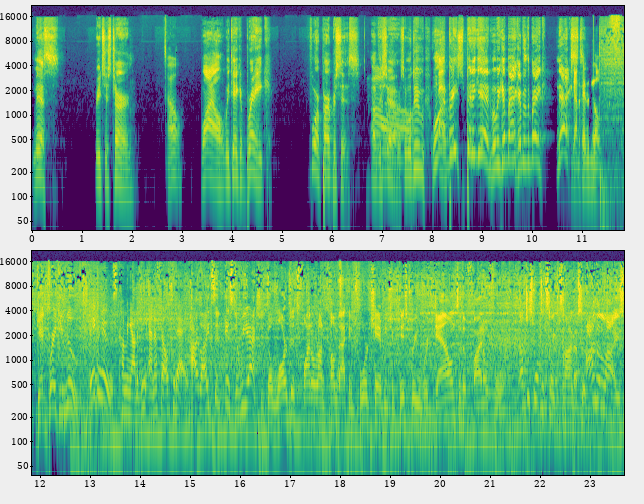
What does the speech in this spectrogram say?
miss Breech's turn. Oh. While we take a break for purposes of the oh. show. So we'll do we'll one brief spin again when we come back after the break. Next. Got to pay the bills. Get breaking news. Big news coming out of the NFL today. Highlights and instant reactions. The largest final round comeback in four championship history. We're down to the final four. I just want to take time to analyze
